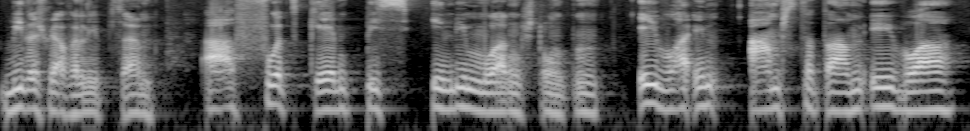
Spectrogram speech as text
wieder schwer verliebt sein, äh, fortgehen bis in die Morgenstunden. Ich war in Amsterdam, ich war,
